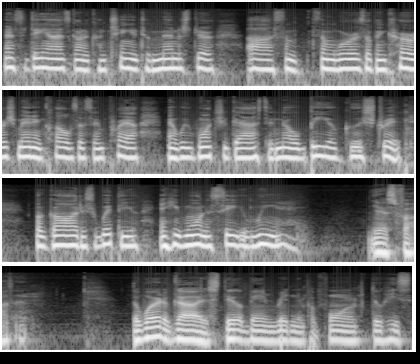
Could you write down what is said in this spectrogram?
Minister Dion is going to continue to minister uh, some, some words of encouragement and close us in prayer. And we want you guys to know, be of good strength, for God is with you and He want to see you win. Yes, Father. The word of God is still being written and performed through his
